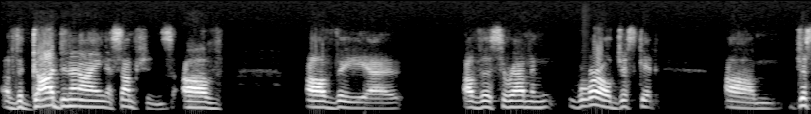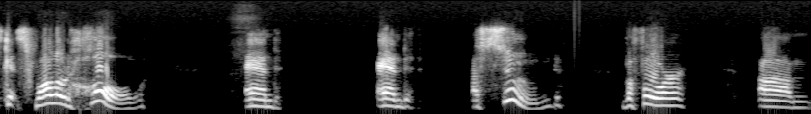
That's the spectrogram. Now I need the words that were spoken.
of the god denying assumptions of of the uh of the surrounding world just get um just get swallowed whole and and assumed before um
